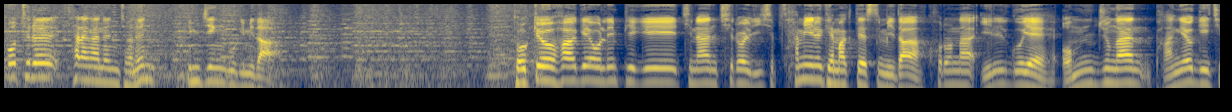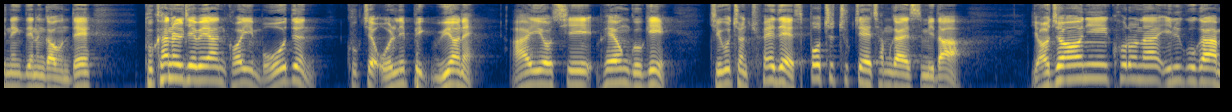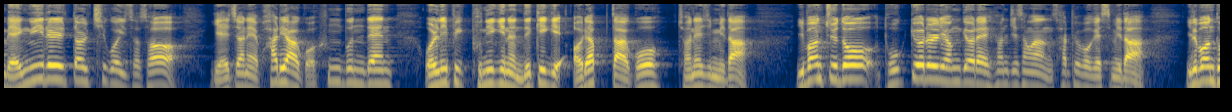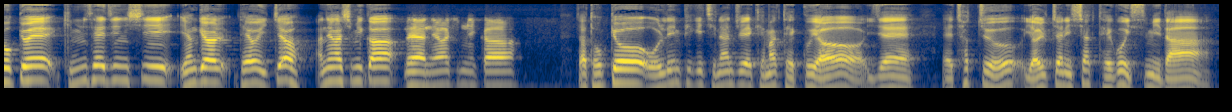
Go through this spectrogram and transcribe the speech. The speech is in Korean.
스포츠를 사랑하는 저는 김진국입니다. 도쿄 하계 올림픽이 지난 7월 23일 개막됐습니다. 코로나19의 엄중한 방역이 진행되는 가운데 북한을 제외한 거의 모든 국제올림픽위원회 IOC 회원국이 지구촌 최대 스포츠 축제에 참가했습니다. 여전히 코로나19가 맹위를 떨치고 있어서 예전에 화려하고 흥분된 올림픽 분위기는 느끼기 어렵다고 전해집니다. 이번 주도 도쿄를 연결해 현지 상황 살펴보겠습니다. 일본 도쿄에 김세진 씨 연결되어 있죠? 안녕하십니까? 네, 안녕하십니까? 자, 도쿄 올림픽이 지난주에 개막됐고요. 이제 첫 주 열전이 시작되고 있습니다.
